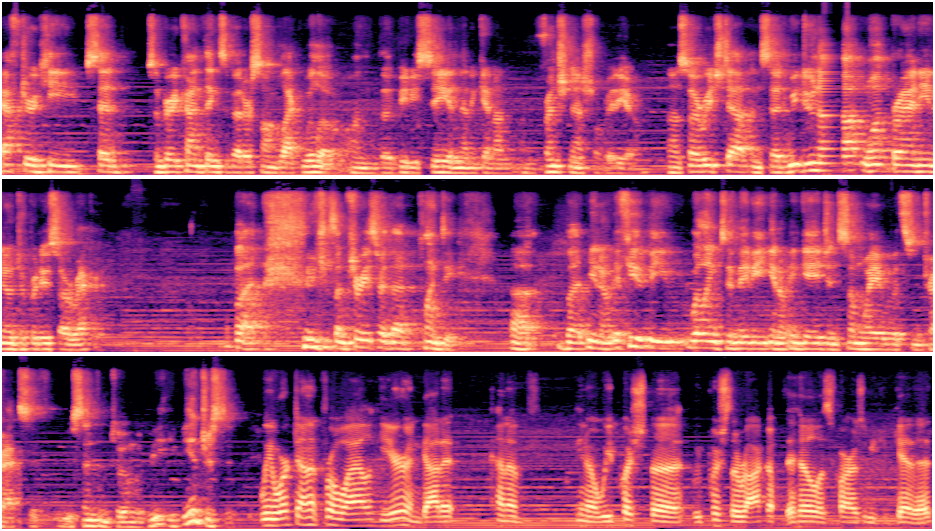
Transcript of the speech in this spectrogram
After he said some very kind things about our song Black Willow on the BBC and then again on, on French national radio. Uh, so I reached out and said, "We do not want Brian Eno to produce our record," but I'm sure he's heard that plenty. Uh, but you know, if you'd be willing to maybe you know engage in some way with some tracks, if you sent them to him, would he'd be interested? We worked on it for a while here and got it kind of, you know, we pushed the we pushed the rock up the hill as far as we could get it.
